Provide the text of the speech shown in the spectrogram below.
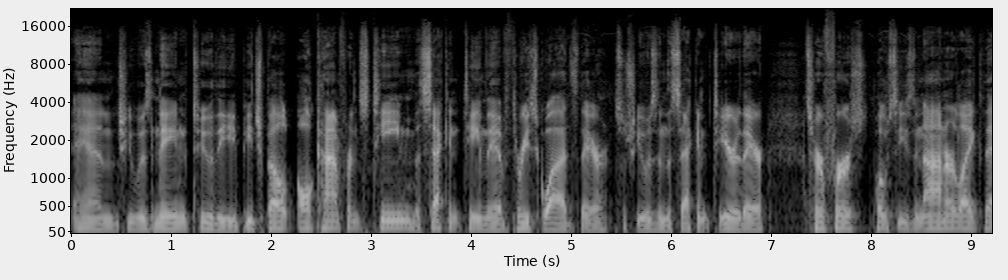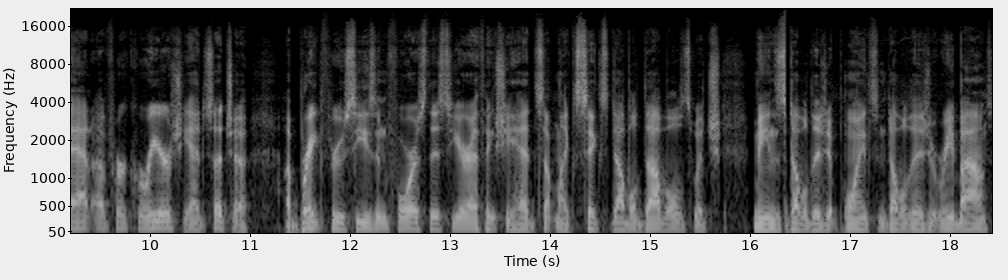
and she was named to the Peach Belt All Conference team, the second team. They have three squads there, so she was in the second tier there. It's her first postseason honor like that of her career. She had such a, a breakthrough season for us this year. I think she had something like six double doubles, which means double digit points and double digit rebounds.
